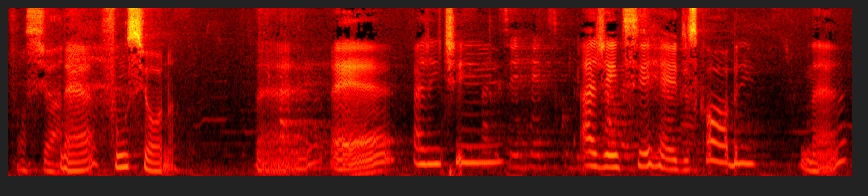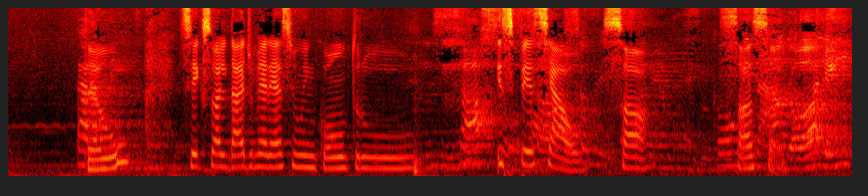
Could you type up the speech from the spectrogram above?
Funciona. Né, funciona. É, é a gente... A gente se redescobre, né? Então, sexualidade merece um encontro especial, só. Só, só. Olha, hein?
